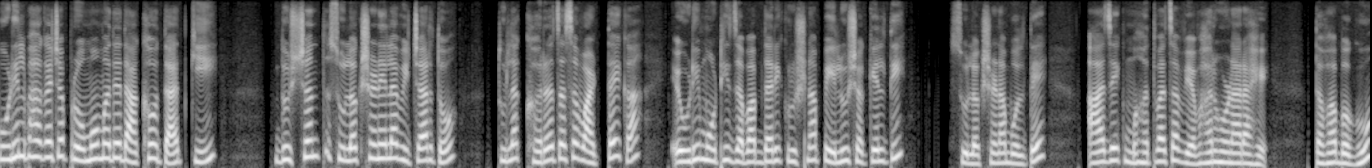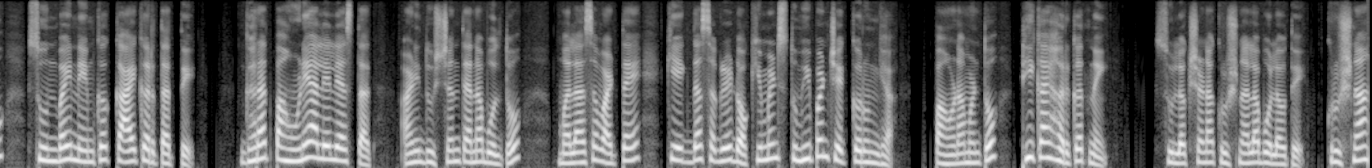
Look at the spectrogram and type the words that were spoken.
पुढील भागाच्या प्रोमोमध्ये दाखवतात की दुष्यंत सुलक्षणेला विचारतो तुला खरंच असं वाटतंय का? एवढी मोठी जबाबदारी कृष्णा पेलू शकेल ती? सुलक्षणा बोलते आज एक महत्त्वाचा व्यवहार होणार आहे. तेव्हा बघू सुनबाई नेमकं काय करतात ते. घरात पाहुणे आलेले असतात आणि दुष्यंत त्यांना बोलतो मला असं वाटतंय की एकदा सगळे डॉक्युमेंट्स तुम्ही पण चेक करून घ्या. पाहुणा म्हणतो ठीक आहे हरकत नाही. सुलक्षणा कृष्णाला बोलावते कृष्णा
